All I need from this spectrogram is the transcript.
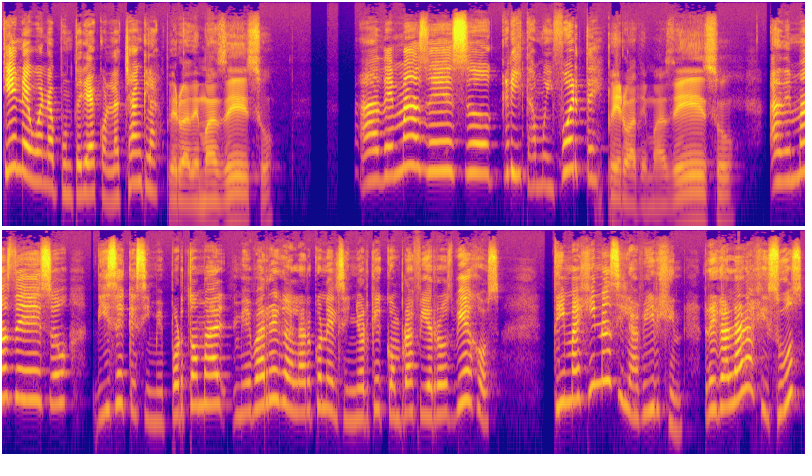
tiene buena puntería con la chancla. Pero además de eso, Además de eso, grita muy fuerte. pero además de eso, Además de eso, dice que si me porto mal, me va a regalar con el señor que compra fierros viejos. ¿Te imaginas si la Virgen regalara a Jesús?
